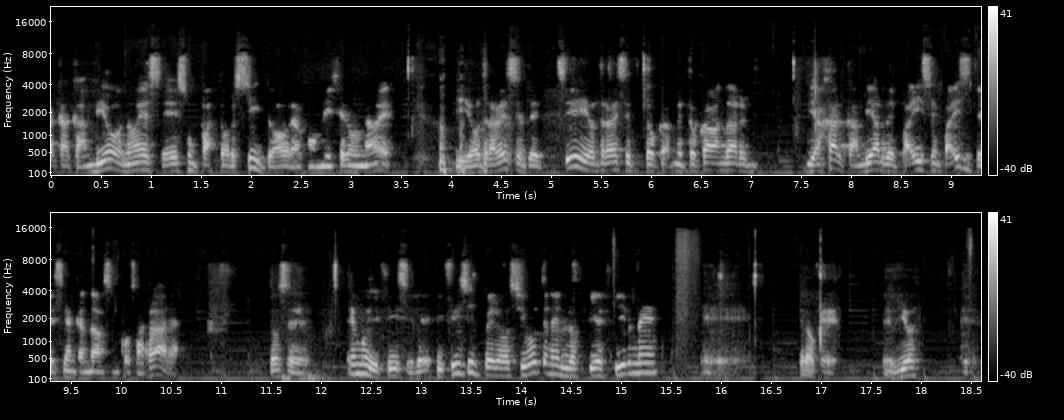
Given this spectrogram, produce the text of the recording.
acá cambió, no es, es un pastorcito ahora, como me dijeron una vez. Y otra vez, este, sí, otra vez me tocaba andar, viajar, cambiar de país en país y te decían que andabas en cosas raras. Entonces, es muy difícil, es difícil, pero si vos tenés los pies firmes, eh, creo que Dios, eh,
